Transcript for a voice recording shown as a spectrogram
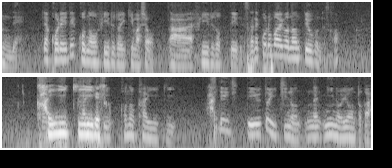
んで、じゃあこれでこのフィールド行きましょう。ああ、フィールドっていうんですかね。この場合は何て呼ぶんですか？海域ですか？この海域。はいステージっていうと1の、な2の4とか。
